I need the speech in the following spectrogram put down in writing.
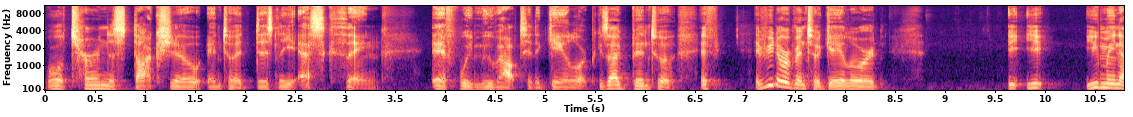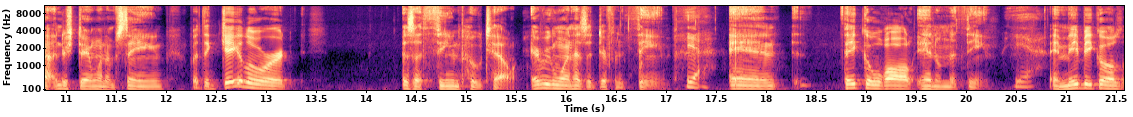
we'll turn the stock show into a Disney esque thing if we move out to the Gaylord. Because I've been to a, if if you've never been to a Gaylord, you you may not understand what I'm saying, but the Gaylord is a themed hotel. Everyone has a different theme Yeah. and they go all in on the theme. Yeah. And maybe go,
